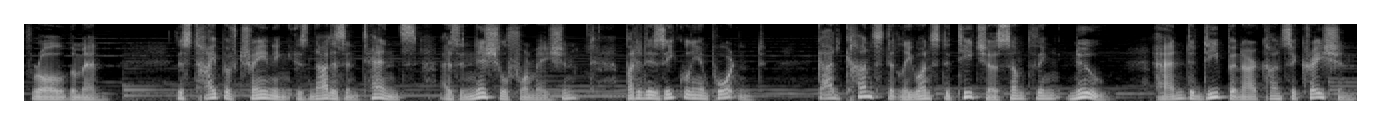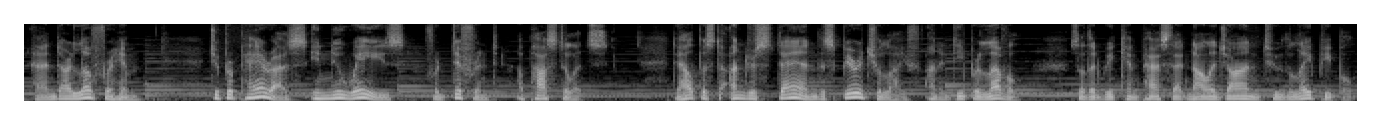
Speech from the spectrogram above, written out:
for all the men. This type of training is not as intense as initial formation, but it is equally important. God constantly wants to teach us something new and to deepen our consecration and our love for Him, to prepare us in new ways for different apostolates, to help us to understand the spiritual life on a deeper level so that we can pass that knowledge on to the lay people.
